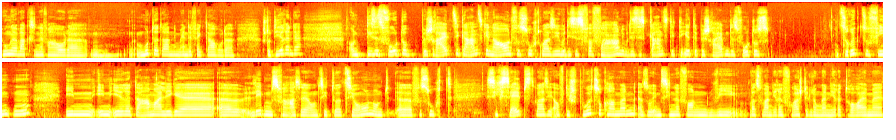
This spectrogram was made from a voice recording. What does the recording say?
junge erwachsene Frau oder ähm, Mutter dann im Endeffekt auch oder Studierende. Und dieses Foto beschreibt sie ganz genau und versucht quasi über dieses Verfahren, über dieses ganz detaillierte Beschreiben des Fotos zurückzufinden in, in ihre damalige äh, Lebensphase und Situation und äh, versucht sich selbst quasi auf die Spur zu kommen, also im Sinne von, wie, was waren ihre Vorstellungen, ihre Träume,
